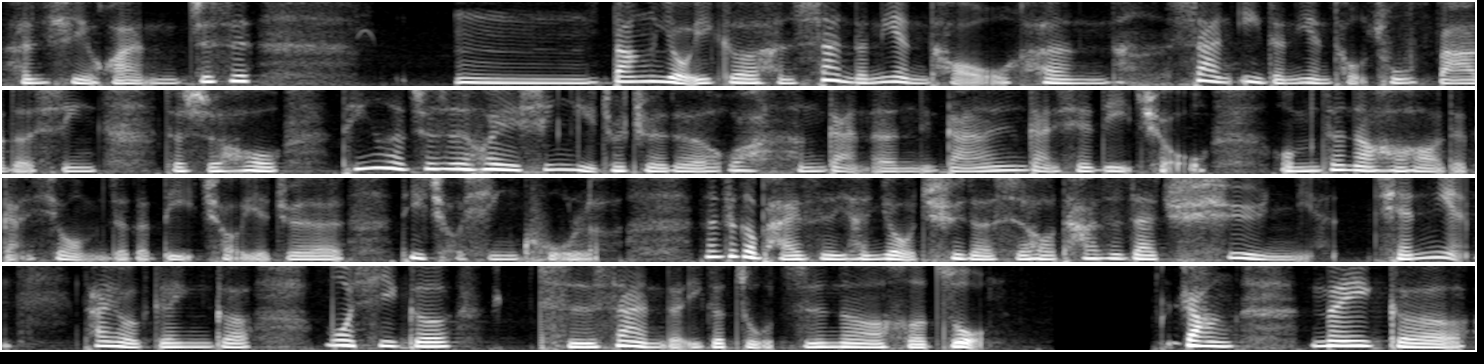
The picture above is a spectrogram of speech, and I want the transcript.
很喜欢。就是嗯，当有一个很善的念头、很善意的念头出发的心的时候，听了就是会心里就觉得哇，很感恩、感恩、感谢地球。我们真的好好的感谢我们这个地球，也觉得地球辛苦了。那这个牌子很有趣的时候，它是在去年。前年，他有跟一个墨西哥慈善的一个组织呢合作，让那个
